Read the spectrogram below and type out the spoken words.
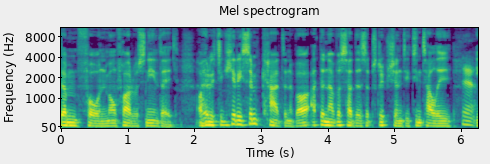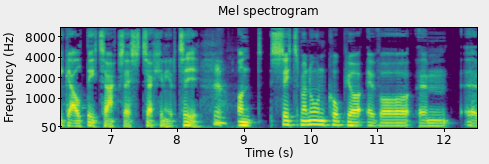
dumb phone mewn ffordd fyswn ni'n dweud. Oherwydd ti'n gallu rhoi SIM card yn efo, a dyna fysa dy subscription di ti'n talu yeah. i gael data access tu allan i'r tŷ. Yeah. Ond sut maen nhw'n copio efo um, uh,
